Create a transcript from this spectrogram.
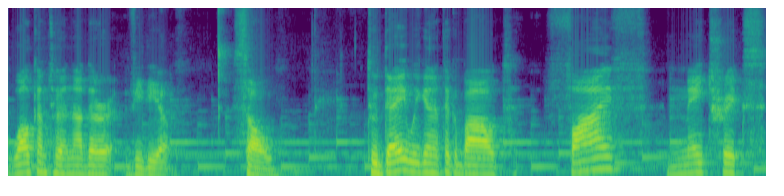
welcome to another video. So, today we're going to talk about five matrix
